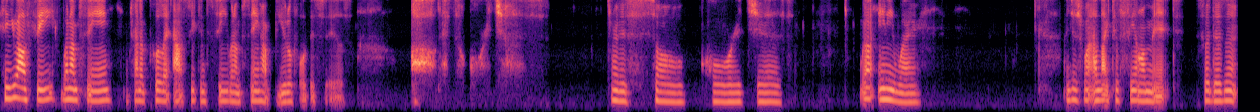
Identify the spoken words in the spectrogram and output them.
Can you all see what I'm seeing? Trying to pull it out so you can see what I'm seeing, how beautiful this is. Oh, that's so gorgeous. It is so gorgeous. Well, anyway, I just want, I like to film it so it doesn't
